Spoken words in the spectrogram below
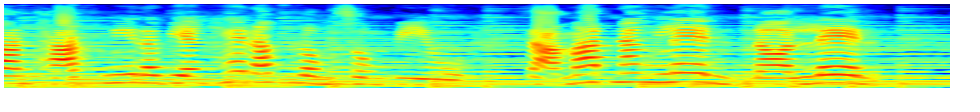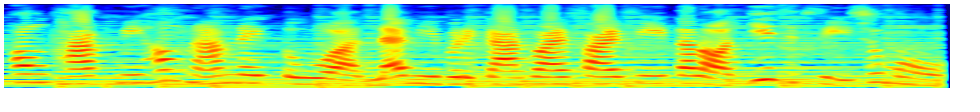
บ้านพักมีระเบียงให้รับลมชมวิว สามารถนั่งเล่น นอนเล่น ห้องพักมีห้องน้ำในตัว และมีบริการ Wi-Fi ฟรีตลอด 24 ชั่วโมง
